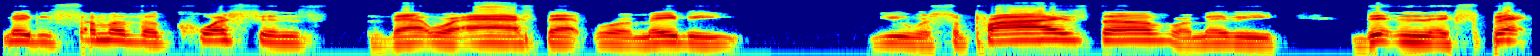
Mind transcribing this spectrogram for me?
maybe some of the questions that were asked that were maybe you were surprised of or maybe didn't expect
